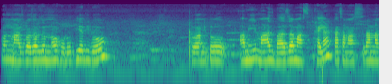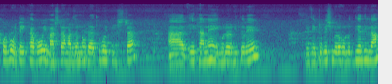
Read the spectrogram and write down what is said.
এখন মাছ ভাজার জন্য হলুদ দিয়ে দিব। তো আমি তো, আমি মাছ ভাজা মাছ খাই না, কাঁচা মাছ রান্না করব, ওইটাই খাব। এই মাছটা আমার জন্য ওটা দেবো ওই পিসটা। আর এখানে এগুলোর ভিতরে এই যে একটু বেশি করে হলুদ দিয়ে দিলাম।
